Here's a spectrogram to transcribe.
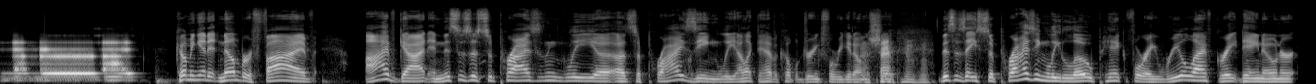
Number five. coming in at number five. I've got, and this is a surprisingly, uh, a surprisingly. I like to have a couple drinks before we get on the show. this is a surprisingly low pick for a real life Great Dane owner.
